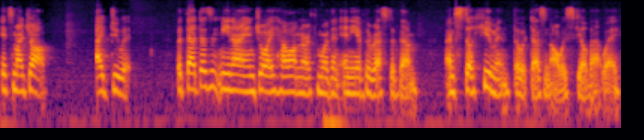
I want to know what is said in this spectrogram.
It's my job. I do it but that doesn't mean i enjoy hell on earth more than any of the rest of them I'm still human, though it doesn't always feel that way.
